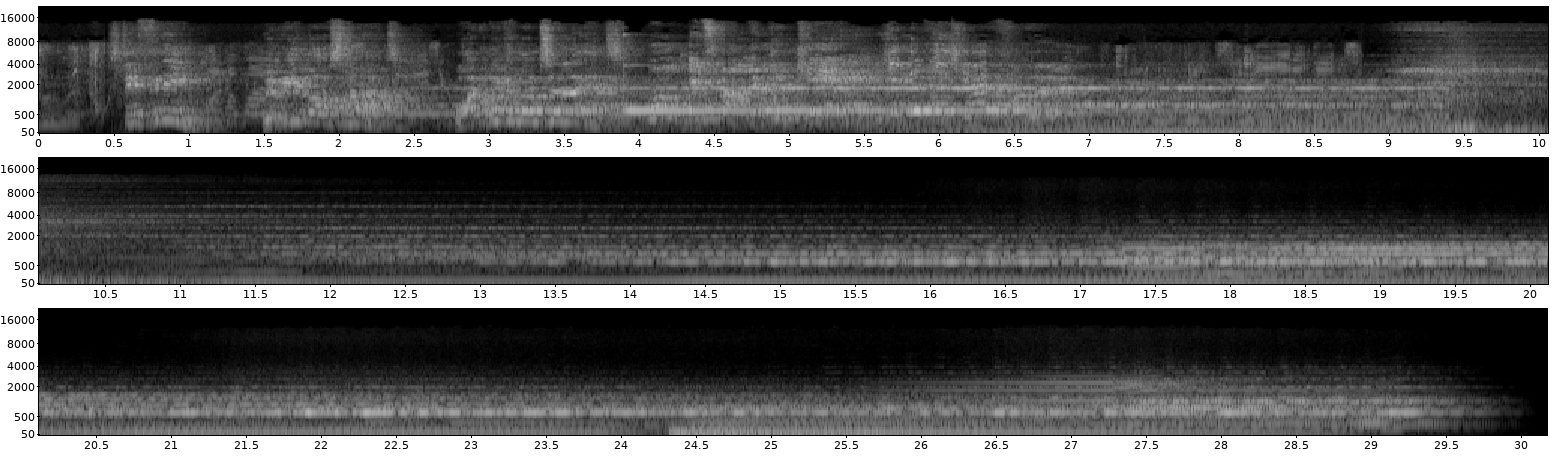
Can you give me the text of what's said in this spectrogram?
Stephanie, where were you last night? Why did you come home so late?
